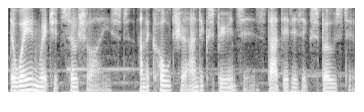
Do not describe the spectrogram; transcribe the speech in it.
the way in which it's socialized, and the culture and experiences that it is exposed to.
